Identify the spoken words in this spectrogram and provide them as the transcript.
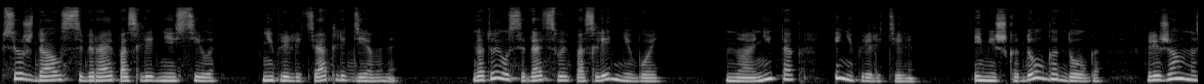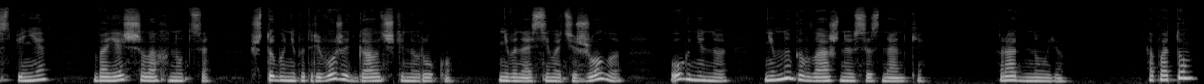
все ждал, собирая последние силы, не прилетят ли демоны. Готовился дать свой последний бой, но они так и не прилетели. И Мишка долго-долго лежал на спине, боясь шелохнуться, чтобы не потревожить Галочкину руку, невыносимо тяжелую, огненную, немного влажную с изнанки, родную. А потом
